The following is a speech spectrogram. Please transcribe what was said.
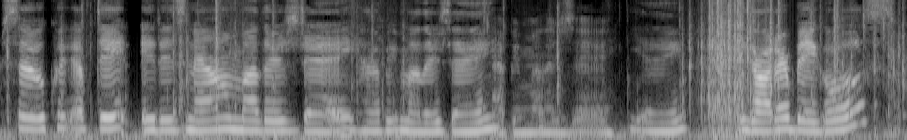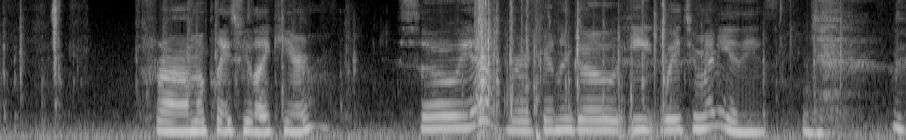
so, quick update. It is now Mother's Day. Happy Mother's Day. Happy Mother's Day. Yay. We got our bagels from a place we like here. So, yeah, we're gonna go eat way too many of these.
